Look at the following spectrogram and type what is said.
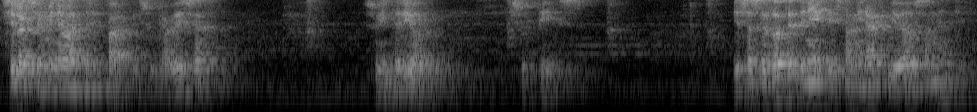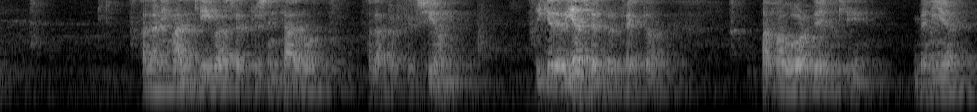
Se lo examinaba en tres partes, su cabeza, su interior y sus pies. Y el sacerdote tenía que examinar cuidadosamente al animal que iba a ser presentado a la perfección y que debía ser perfecto a favor del que venía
